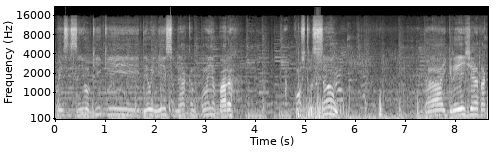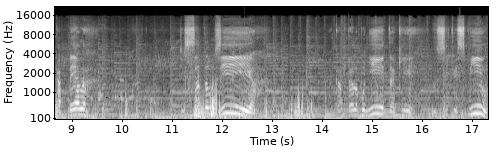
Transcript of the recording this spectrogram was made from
Foi esse senhor aqui que deu início né, à campanha para a construção da igreja da capela de Santa Luzia. Uma capela bonita aqui no sítio Espinho.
